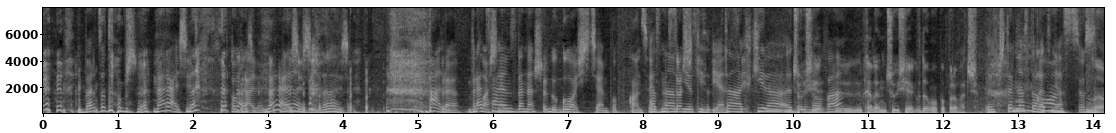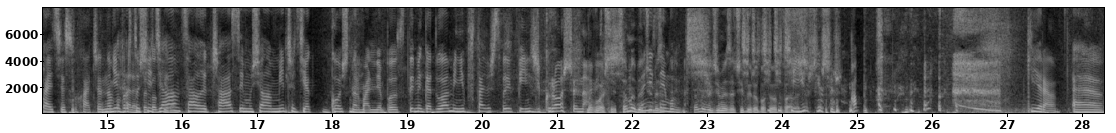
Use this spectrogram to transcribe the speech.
I bardzo dobrze. Na razie. Poprawiam, na Na razie. razie, na razie. Dobra, Ale, wracając do naszego gościa, bo w końcu A nami jest więcej. tak, Kira Czuj się, Dernowa, y, Helen, czuj się jak w domu, poprowadź. W 14-letnia. końcu, No. słuchajcie, słuchajcie, no Nie po prostu Helen, siedziałam cały czas i musiałam milczeć jak gość normalnie, bo z tymi gadłami nie wstawisz swoje pięć groszy na No właśnie, co my nic będziemy, nie mówimy. co my będziemy za ciebie robotę odwalać? Już, już, już. Kira, e,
